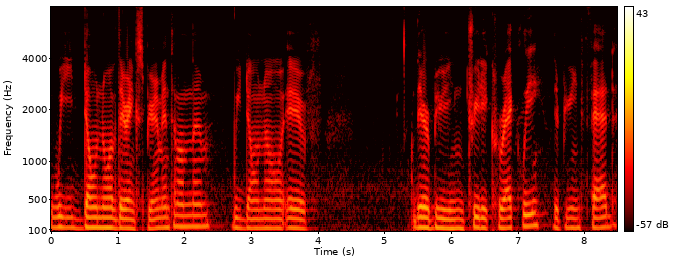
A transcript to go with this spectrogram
We don't know if they're experimenting on them we don't know if they're being treated correctly, they're being fed,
